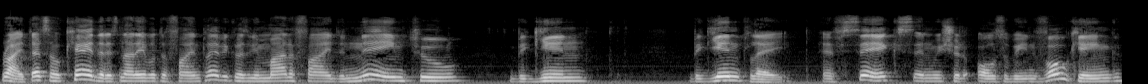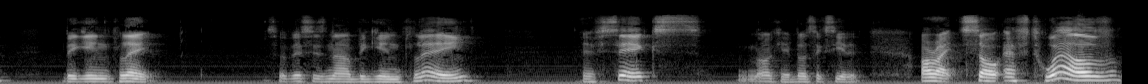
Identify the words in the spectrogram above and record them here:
Right, that's okay that it's not able to find play because we modified the name to begin begin play. F6 and we should also be invoking begin play. So this is now begin play. F6. Okay, build succeeded. Alright, so F12,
